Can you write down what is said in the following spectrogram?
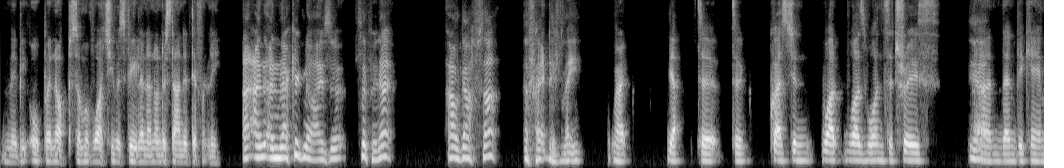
maybe open up some of what she was feeling and understand it differently. And and recognize that flipping it, how daft's that effectively. Right. Yeah. To to question what was once a truth yeah. and then became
